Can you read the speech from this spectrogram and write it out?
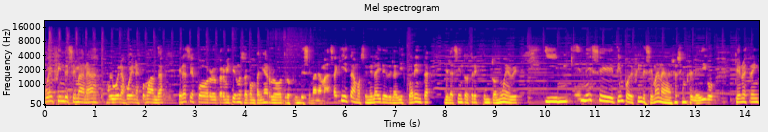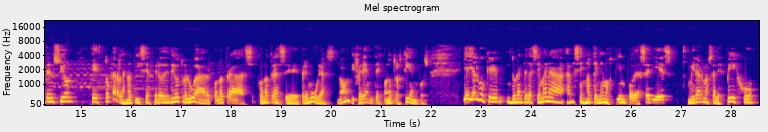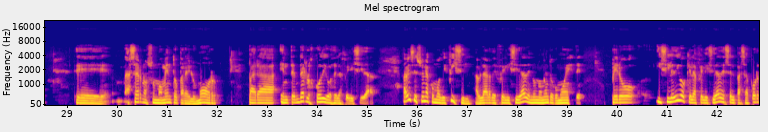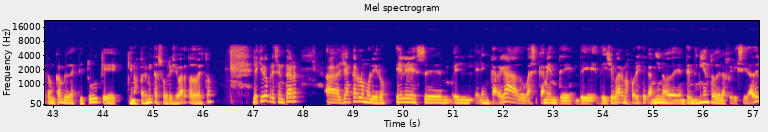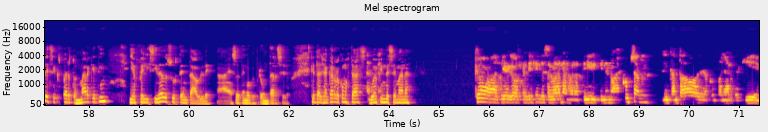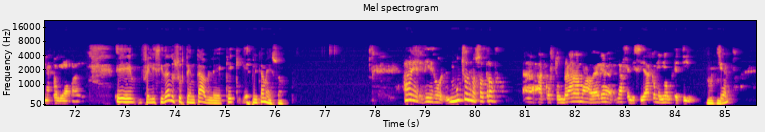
Buen fin de semana. Muy buenas, buenas. ¿Cómo anda? Gracias por permitirnos acompañarlo otro fin de semana más. Aquí estamos en el aire de la 1040 de la 103.9 y en ese tiempo de fin de semana yo siempre le digo que nuestra intención es tocar las noticias, pero desde otro lugar, con otras, con otras eh, premuras, ¿no? Diferentes, con otros tiempos. Y hay algo que durante la semana a veces no tenemos tiempo de hacer y es mirarnos al espejo, eh, hacernos un momento para el humor, para entender los códigos de la felicidad. A veces suena como difícil hablar de felicidad en un momento como este, pero ¿y si le digo que la felicidad es el pasaporte a un cambio de actitud que, que nos permita sobrellevar todo esto? Les quiero presentar a Giancarlo Molero. Él es eh, el, el, encargado, básicamente, de, de, llevarnos por este camino de entendimiento de la felicidad. Él es experto en marketing y en felicidad sustentable. Ah, eso tengo que preguntárselo. ¿Qué tal, Giancarlo? ¿Cómo estás? Buen fin de semana. ¿Cómo va, Diego? Feliz fin de semana para ti y quienes nos escuchan. Encantado de acompañarte aquí en Actualidad Radio. Eh, felicidad sustentable, ¿Qué, qué, explícame eso. A ver, Diego, muchos de nosotros acostumbrábamos a ver la felicidad como un objetivo, uh -huh. ¿cierto?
